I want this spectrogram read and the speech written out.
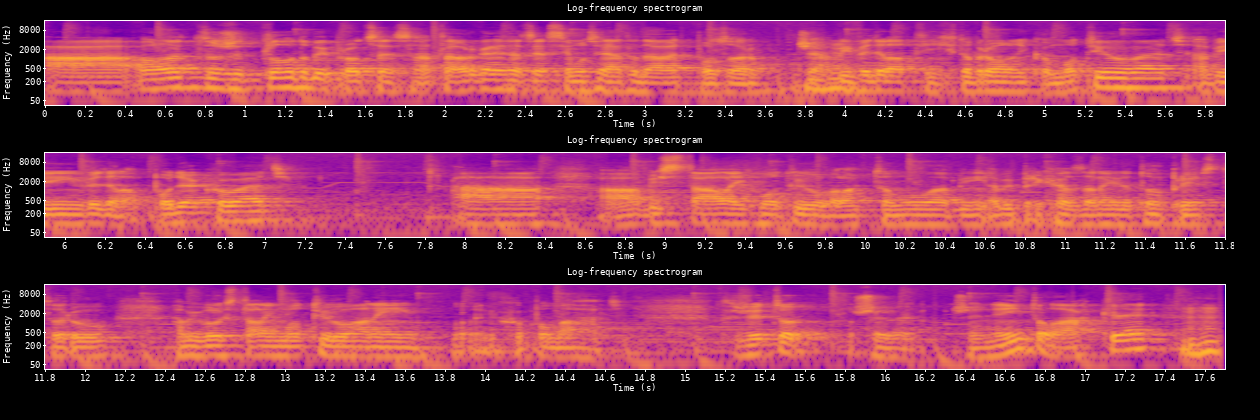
a ono je to, že dlhodobý proces a tá organizácia si musí na to dávať pozor, že aby mhm. vedela tých dobrovoľníkov motivovať, aby im vedela poďakovať a, a aby stále ich motivovala k tomu, aby, aby prichádzali do toho priestoru, aby boli stále motivovaní jednoducho pomáhať. Takže je to, že, že nie je to ľahké, uh-huh.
